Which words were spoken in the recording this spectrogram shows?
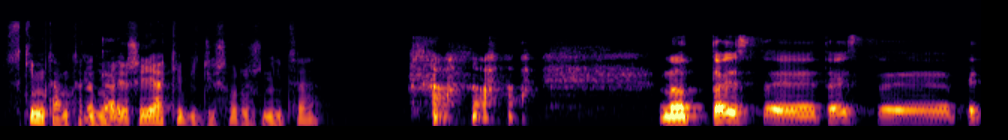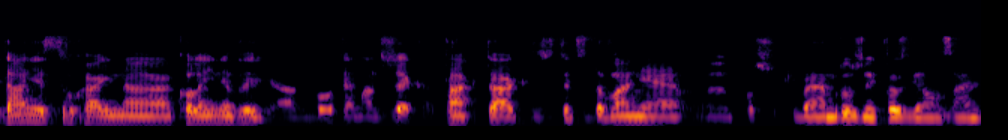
z kim tam trenujesz tak. i jakie widzisz różnice? No to jest, e, to jest e, pytanie, słuchaj, na kolejny wywiad, bo temat rzeka. Tak, tak, zdecydowanie poszukiwałem różnych rozwiązań.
